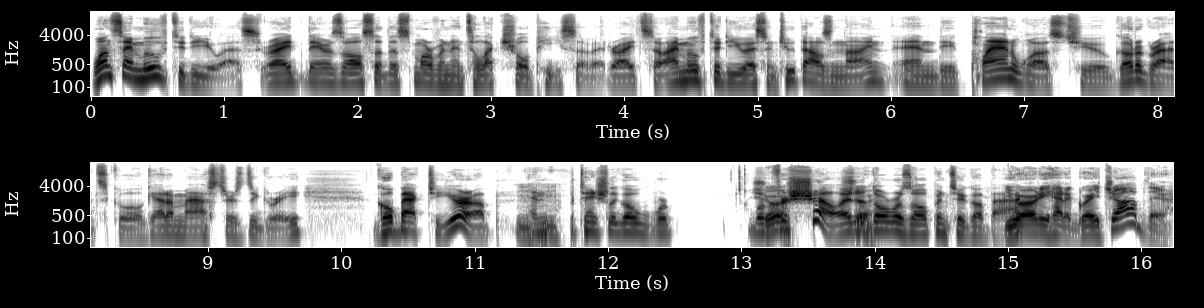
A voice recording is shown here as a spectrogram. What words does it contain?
once I moved to the US, right, there was also this more of an intellectual piece of it, right? So I moved to the US in 2009, and the plan was to go to grad school, get a master's degree, go back to Europe, and potentially go work. Work Mm-hmm. Sure, for Shell. sure. The door was open to go back. You already had a great job there.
